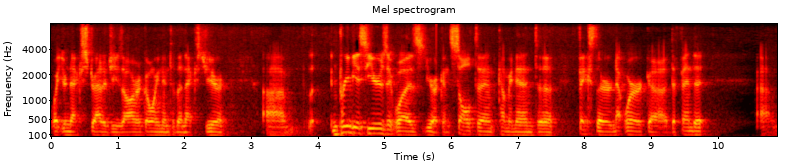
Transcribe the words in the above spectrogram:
what your next strategies are going into the next year. Um, in previous years, it was you're a consultant coming in to fix their network, uh, defend it. Um,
